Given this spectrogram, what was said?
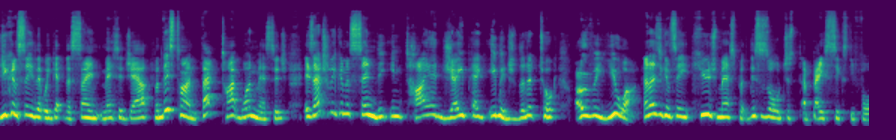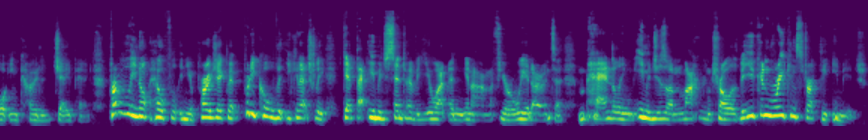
You can see that we get the same message out, but this time that type 1 message is actually going to send the entire JPEG image that it took over UART. And as you can see, huge mess, but this is all just a base 64 encoded JPEG. Probably not helpful in your project, but pretty cool that you can actually get that image sent over UART and, you know, if you're a weirdo into handling images on microcontrollers, but you can reconstruct the image.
